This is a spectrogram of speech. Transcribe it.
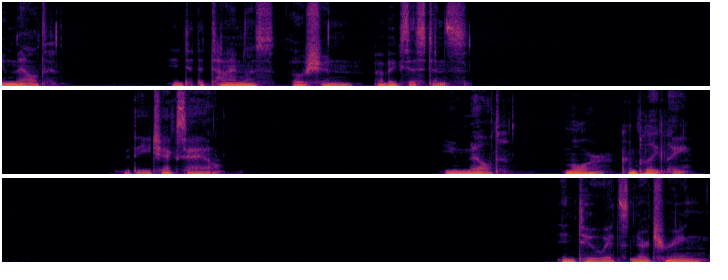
You melt into the timeless ocean of existence. With each exhale, you melt more completely. Into its nurturing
